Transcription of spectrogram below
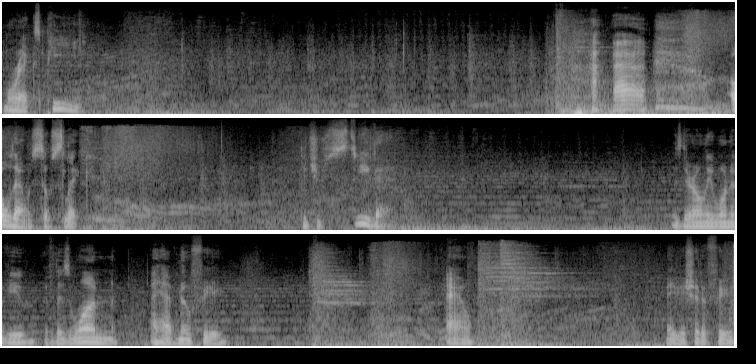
More XP. oh, that was so slick. Did you see that? Is there only one of you? If there's one, I have no fear. Ow. Maybe I should have feared.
